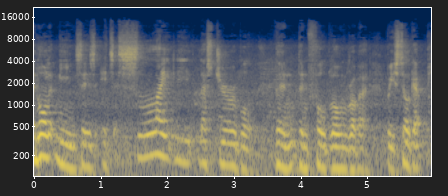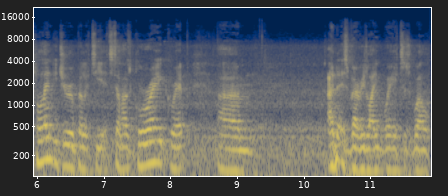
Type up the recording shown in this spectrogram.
and all it means is it's slightly less durable than, than full-blown rubber, but you still get plenty durability. It still has great grip um, and it's very lightweight as well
